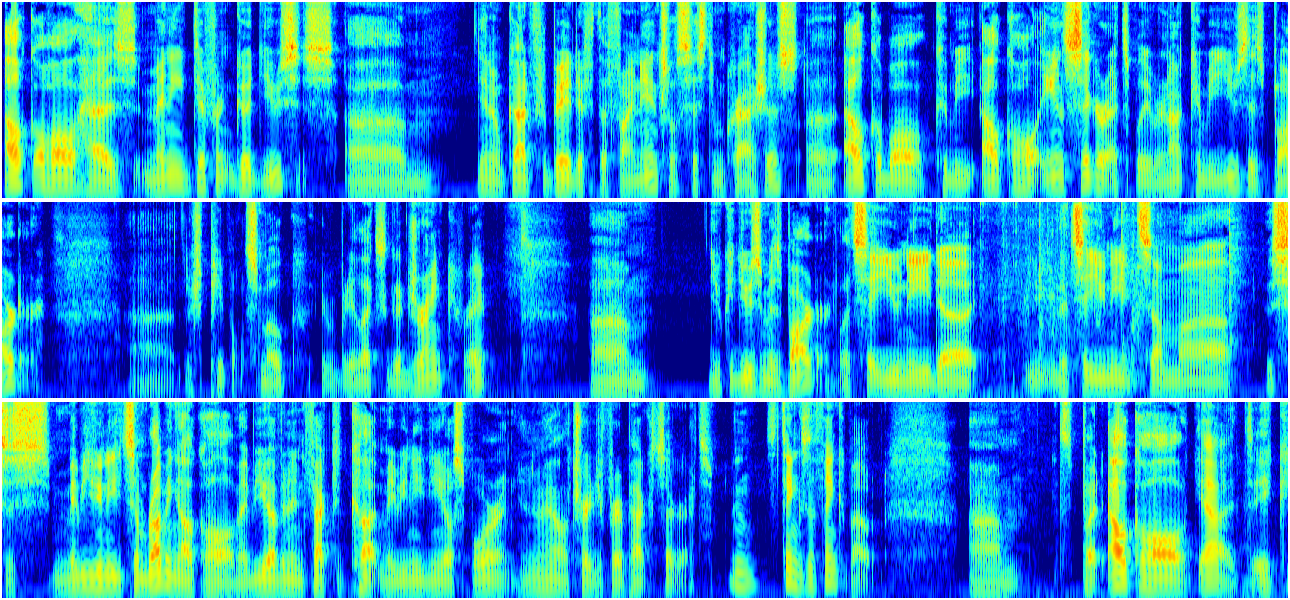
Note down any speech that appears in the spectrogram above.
alcohol has many different good uses. Um, you know, God forbid if the financial system crashes, uh, alcohol could be alcohol and cigarettes, believe it or not, can be used as barter. Uh, there's people smoke. Everybody likes a good drink, right? Um, you could use them as barter. Let's say you need, uh, let's say you need some. Uh, this is maybe you need some rubbing alcohol. Maybe you have an infected cut. Maybe you need neosporin. You know, I'll trade you for a pack of cigarettes. You know, things to think about. Um, but alcohol, yeah, it, it,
